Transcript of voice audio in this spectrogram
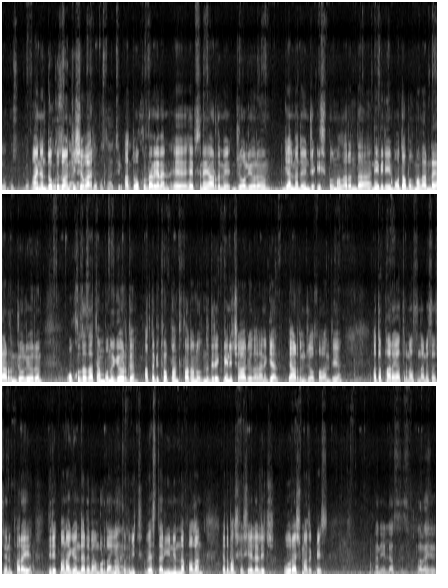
9 Aynen, 9-10 kişi var. 9 tane Türk Hatta var. okulda bile ben e, hepsine yardımcı oluyorum. Gelmeden önce iş bulmalarında, ne bileyim oda bulmalarında yardımcı oluyorum. Okulda zaten bunu gördü. Hatta bir toplantı falan olduğunda direkt beni çağırıyorlar hani gel yardımcı ol falan diyor. Hatta para yatırmasında mesela senin parayı direkt bana gönderdi. Ben buradan yatırdım. Hiç Western Union'la falan ya da başka şeylerle hiç uğraşmadık biz. Hani illa siz parayı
